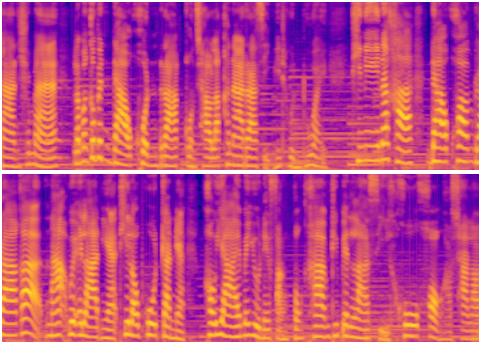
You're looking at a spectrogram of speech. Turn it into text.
งานใช่ไหมแล้วมันก็เป็นดาวคนรักของชาวลัคนาราศีมิถุนด้วย ทีนี้นะคะ ดาวความรักอะณเวลาเนี้ยที่เราพูดกันเนี่ยเขาย้ายมาอยู่ในฝั่งตรงข้ามที่เป็นราศีคู่ของชาวรา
